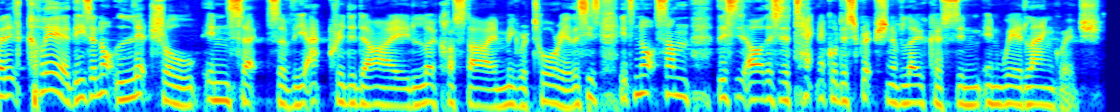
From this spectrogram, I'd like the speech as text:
But it's clear these are not literal insects of the Acrididae, Locustae, Migratoria. This is, it's not some, this is, oh, this is a technical description of locusts in, in weird language.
